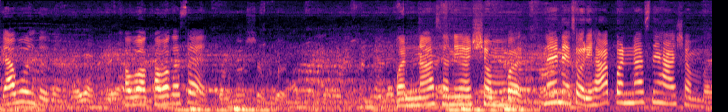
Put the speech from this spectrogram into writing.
क्या बोलतो तुम्ही खवा खवा कसा आहे? पन्नास आणि हा शंभर. नाही नाही सॉरी हा पन्नास नाही हा शंभर.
